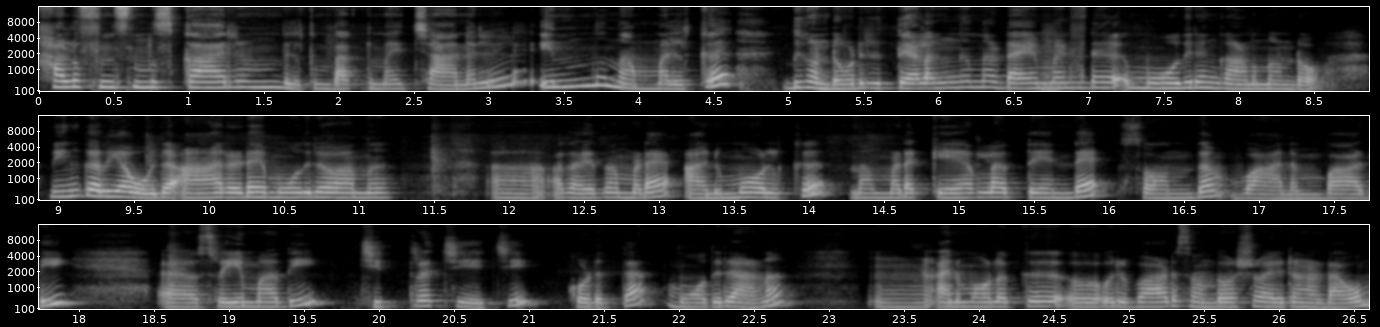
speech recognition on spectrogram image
ഹലോ ഫ്രണ്ട്സ് നമസ്കാരം. Welcome back to my channel ഇന്ന് നമ്മൾക്ക് ഇത് കണ്ടോ? ഇവിടെ ഒരു തിളങ്ങുന്ന ഡയമണ്ട് മോതിരം കാണുന്നുണ്ടോ? നിങ്ങൾക്കറിയാവോ ഇത് ആരുടെ മോതിരമാണെന്ന് അതായത് നമ്മുടെ അനുമോൾക്ക് നമ്മുടെ കേരളത്തിന്റെ സ്വന്തം വാനമ്പാടി ശ്രീമതി ചിത്ര ചേച്ചി കൊടുത്ത മോതിരമാണ് അനുമോൾക്ക് ഒരുപാട് സന്തോഷമായിട്ടുണ്ടാവും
